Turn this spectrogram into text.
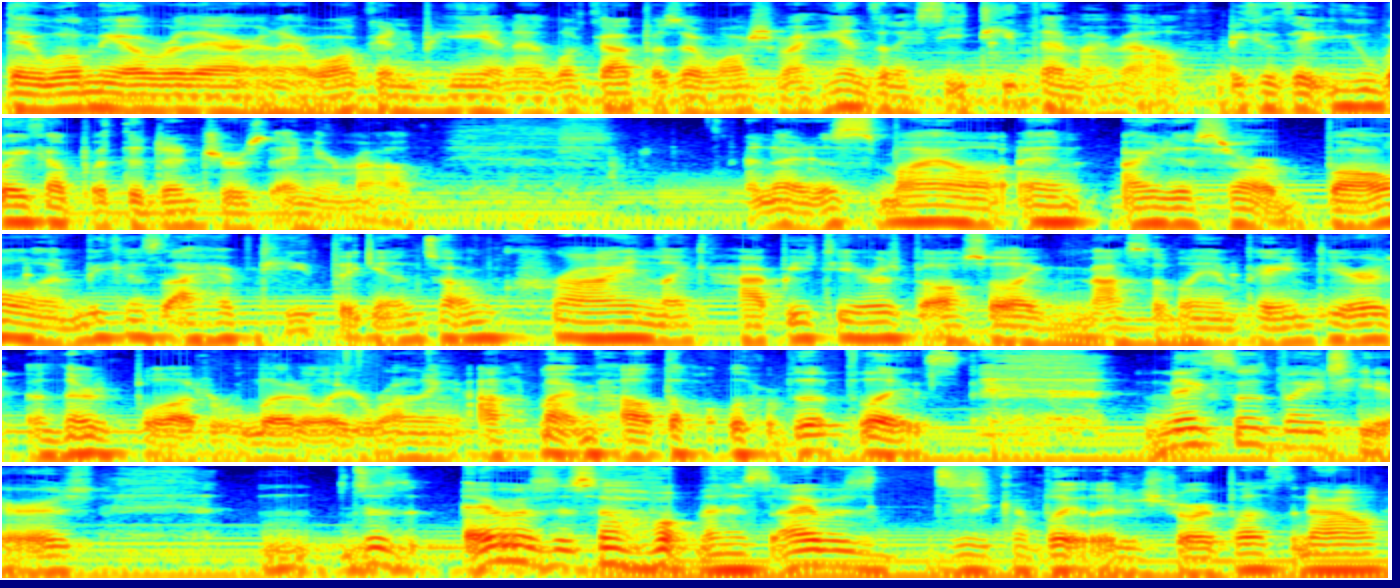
they wheel me over there, and I walk in to pee, and I look up as I wash my hands, and I see teeth in my mouth because they, you wake up with the dentures in your mouth. And I just smile and I just start bawling because I have teeth again. So I'm crying like happy tears, but also like massively in pain tears. And there's blood literally running out of my mouth all over the place, mixed with my tears. Just, it was just a whole mess. I was just completely destroyed. Plus, now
